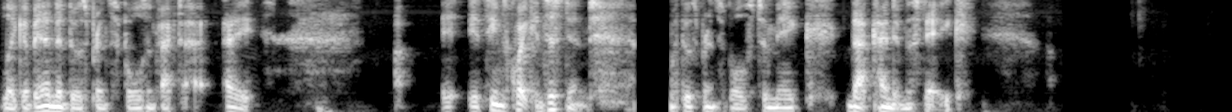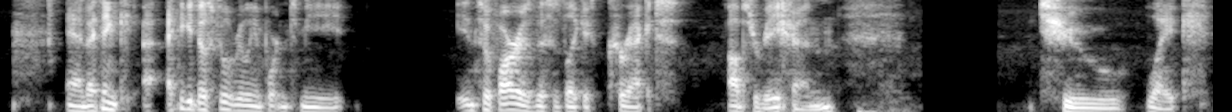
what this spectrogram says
like abandoned those principles. In fact, I, I it, it seems quite consistent with those principles to make that kind of mistake. And I think I think it does feel really important to me, insofar as this is like a correct observation, to like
